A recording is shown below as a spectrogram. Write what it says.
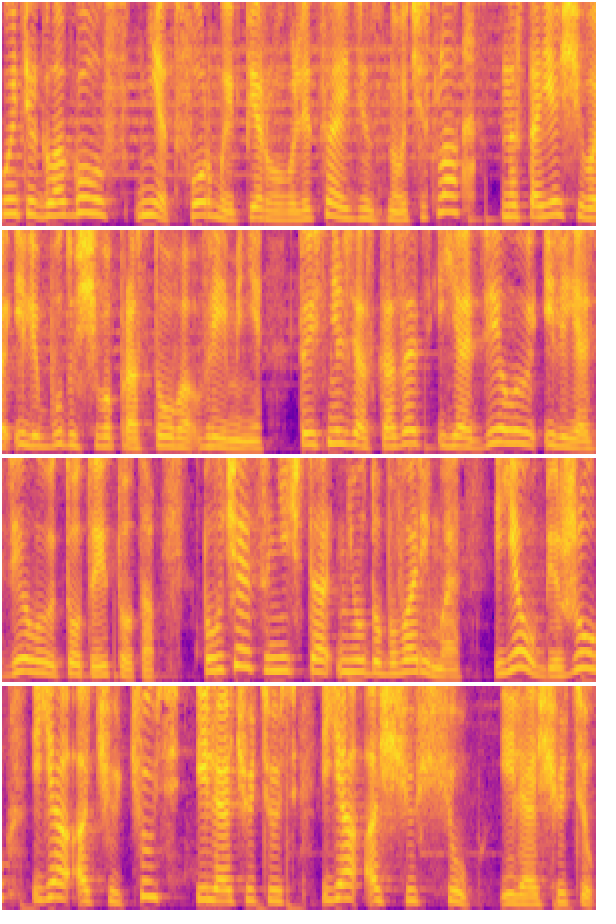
У этих глаголов нет формы первого лица единственного числа настоящего или будущего простого времени. То есть нельзя сказать «я делаю» или «я сделаю то-то и то-то». Получается нечто неудобоваримое. «Я убежу», «я очучусь» или «очутюсь», «я ощущу» или «ощутю».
